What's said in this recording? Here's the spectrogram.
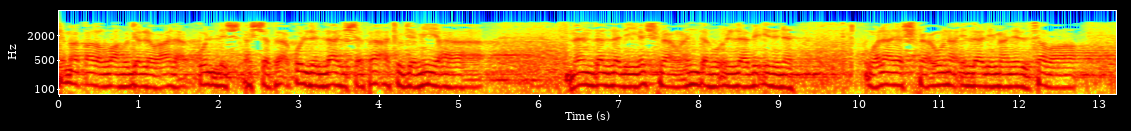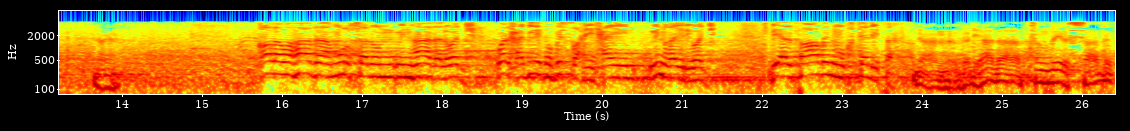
كما قال الله جل وعلا قل الشفاء قل لله الشفاعة جميعا. من ذا الذي يشفع عنده إلا بإذنه ولا يشفعون إلا لمن ارتضى. نعم. قال وهذا مرسل من هذا الوجه والحديث في الصحيحين من غير وجه. بألفاظ مختلفة. نعم فلهذا التنظير السابق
